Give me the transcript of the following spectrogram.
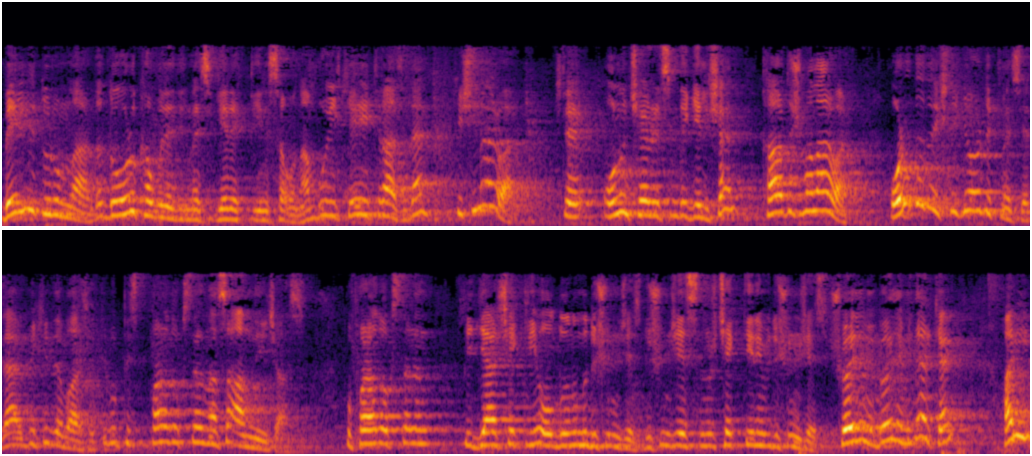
belli durumlarda doğru kabul edilmesi gerektiğini savunan, bu ilkeye itiraz eden kişiler var. İşte onun çevresinde gelişen tartışmalar var. Orada da işte gördük mesela, Bekir de bahsetti, bu paradoksları nasıl anlayacağız? Bu paradoksların bir gerçekliği olduğunu mu düşüneceğiz? Düşünceye sınır çektiğini mi düşüneceğiz? Şöyle mi böyle mi derken hani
